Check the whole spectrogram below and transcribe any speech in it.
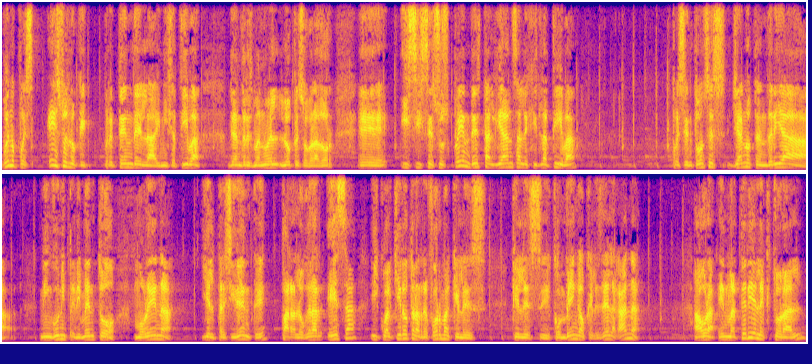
Bueno, pues eso es lo que pretende la iniciativa de Andrés Manuel López Obrador. Eh, y si se suspende esta alianza legislativa, pues entonces ya no tendría ningún impedimento Morena y el presidente para lograr esa y cualquier otra reforma que les que les eh, convenga o que les dé la gana. Ahora, en materia electoral,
